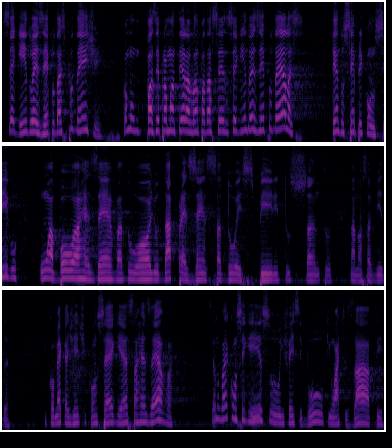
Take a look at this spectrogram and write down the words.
seguindo o exemplo das prudentes. Como fazer para manter a lâmpada acesa? Seguindo o exemplo delas, tendo sempre consigo uma boa reserva do óleo da presença do Espírito Santo na nossa vida. Como é que a gente consegue essa reserva? Você não vai conseguir isso em Facebook, em WhatsApp,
